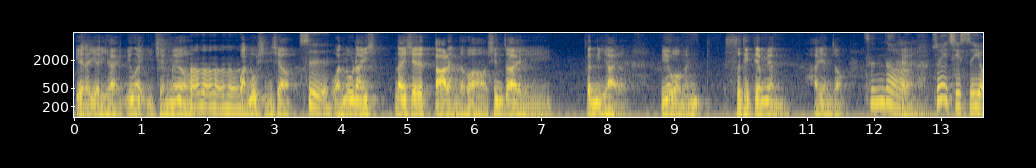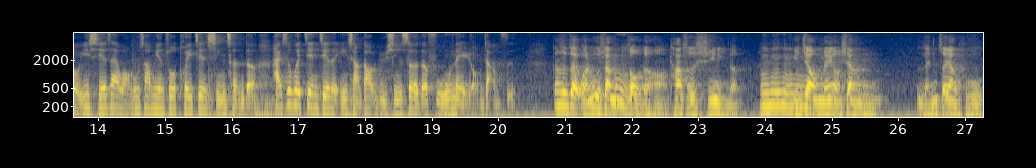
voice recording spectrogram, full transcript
越来越厉害，因为以前没有网络行销，是网络那一那一些达人的话，现在更厉害了，比我们实体店面还严重。真的，所以其实有一些在网络上面做推荐行程的，还是会间接的影响到旅行社的服务内容这样子。但是在网络上做的哈，它是虚拟的嗯，比较没有像人这样服务。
